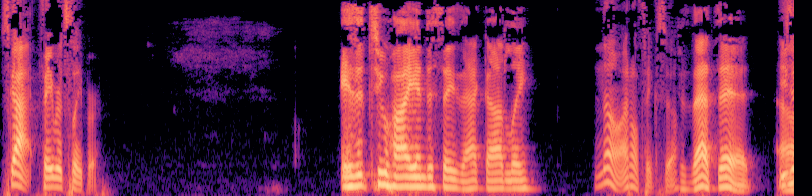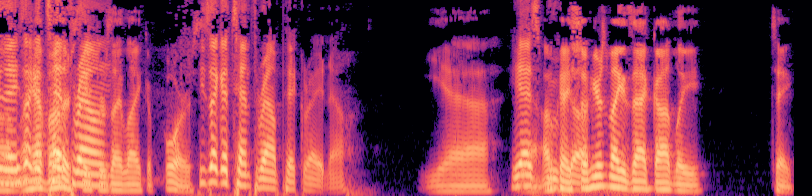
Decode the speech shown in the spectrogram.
Scott, favorite sleeper. Is it too high end to say Zack Godley? No, I don't think so. Because that's it. He's, Um, he's I like a have other 10th round. sleepers I like, of course. He's like a 10th round pick right now. Yeah. He has moved Okay, so up. here's my Zack Godley take.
